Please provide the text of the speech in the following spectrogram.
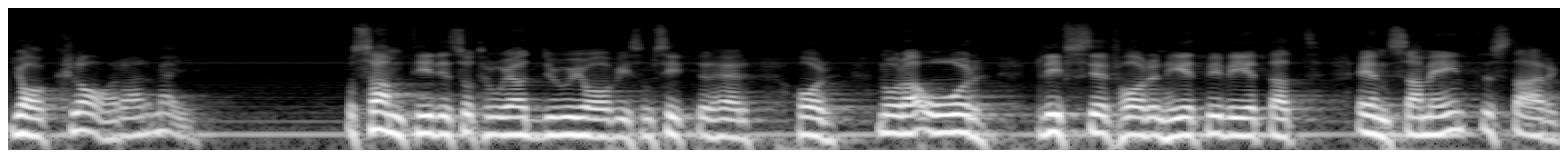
jag klarar mig. Och samtidigt så tror jag att du och jag, vi som sitter här, har några år livserfarenhet. Vi vet att ensam är inte stark.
